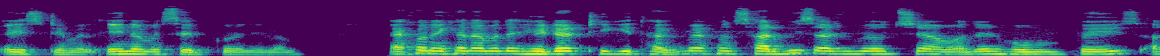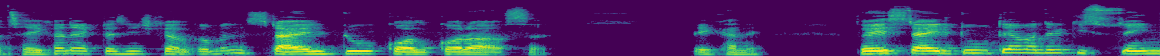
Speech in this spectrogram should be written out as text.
HTML এই নামে সেভ করে নিলাম। এখন এখানে আমাদের হেডার ঠিকই থাকবে। এখন সার্ভিস আসবে হচ্ছে আমাদের হোম পেজ আচ্ছা এখানে একটা জিনিস খেয়াল করবেন স্টাইল টু কল করা আছে এখানে। তো এই স্টাইল টুতে আমাদের কিছু চেঞ্জ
